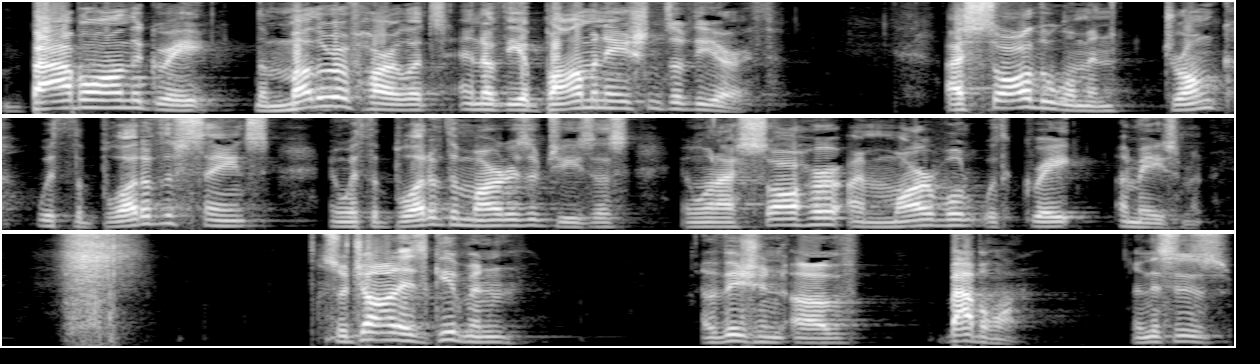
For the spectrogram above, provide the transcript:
Babylon the Great, the mother of harlots and of the abominations of the earth. I saw the woman drunk with the blood of the saints and with the blood of the martyrs of Jesus, and when I saw her, I marveled with great amazement. So John is given a vision of Babylon. And this is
